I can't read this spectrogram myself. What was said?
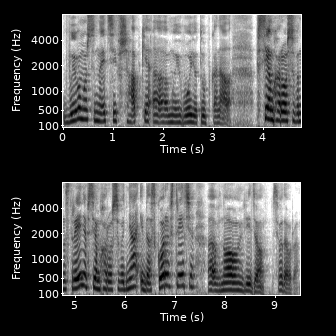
вы его можете найти в шапке э, моего YouTube канала. Всем хорошего настроения, всем хорошего дня и до скорой встречи в новом видео. Всего доброго.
